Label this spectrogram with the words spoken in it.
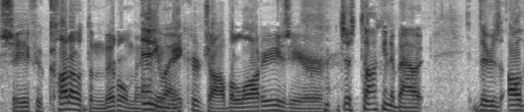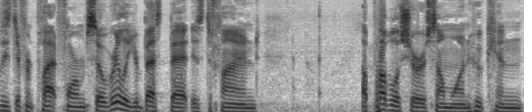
See, if you cut out the middleman, Anyway. you make your job a lot easier. just talking about there's all these different platforms. So really, your best bet is to find a publisher or someone who can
